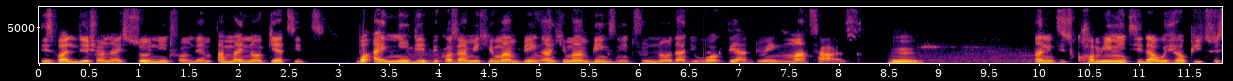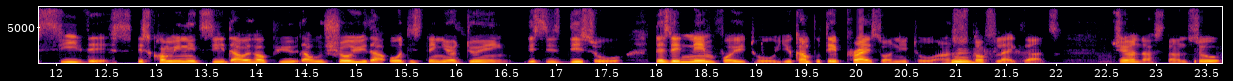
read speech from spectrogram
this validation I so need from them, I might not get it, but I need it because I'm a human being and human beings need to know that the work they are doing matters. Mm. And it is community that will help you to see this. It's community that will help you, that will show you that, oh, this thing you're doing, this is this, oh, there's a name for it, oh, you can put a price on it, oh, and Mm. stuff like that. Do you understand? So,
